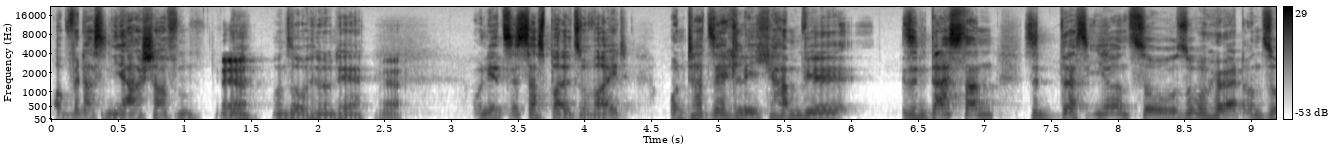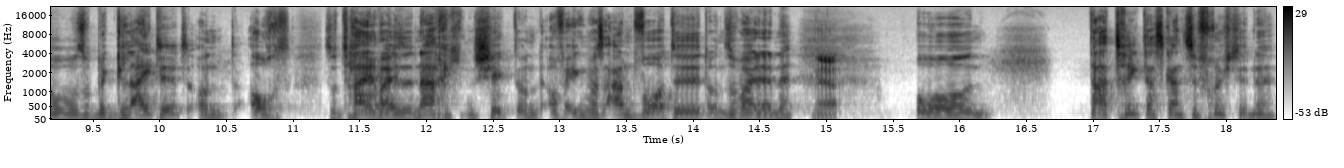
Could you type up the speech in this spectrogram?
ob wir das ein Jahr schaffen Ja. ne? und so hin und her. ja. Und jetzt ist das bald soweit und tatsächlich haben wir, sind das dann, sind, dass ihr uns so, so hört und so, so begleitet und auch so teilweise Nachrichten schickt und auf irgendwas antwortet und so weiter, ne? ja. Und da trägt das Ganze Früchte, ne?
